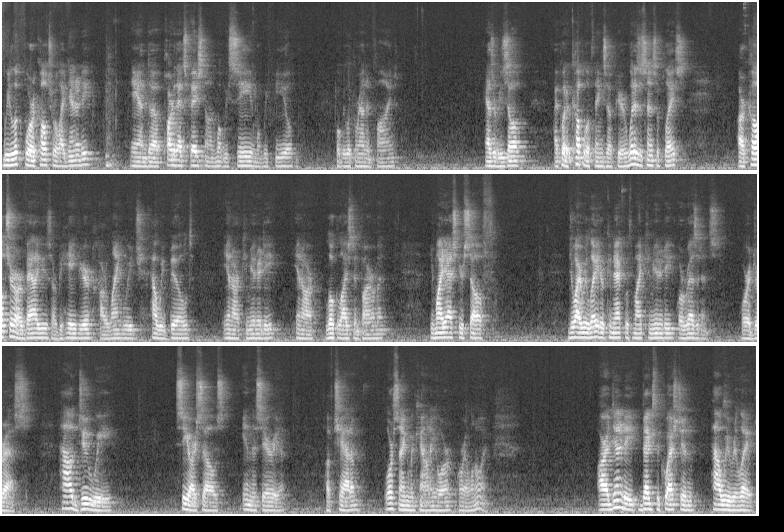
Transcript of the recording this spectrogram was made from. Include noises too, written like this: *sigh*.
we look for a cultural identity, and uh, part of that's based on what we see and what we feel, what we look around and find. As a result, I put a couple of things up here. What is a sense of place? Our culture, our values, our behavior, our language, how we build in our community, in our localized environment. You might ask yourself, do I relate or connect with my community or residents or address? How do we see ourselves in this area of Chatham or Sangamon County or, or Illinois? Our identity begs the question how we relate.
